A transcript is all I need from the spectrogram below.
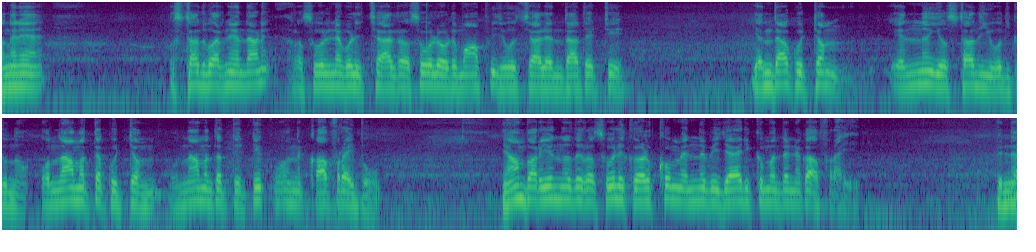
അങ്ങനെ ഉസ്താദ് പറഞ്ഞ എന്താണ്? റസൂലിനെ വിളിച്ചാൽ റസൂലോട് മാപ്പ് ചോദിച്ചാൽ എന്താ തെറ്റ്? എന്താ കുറ്റം എന്ന് ഈ ഉസ്താദ് ചോദിക്കുന്നു. ഒന്നാമത്തെ കുറ്റം ഒന്നാമത്തെ തെറ്റ് കാഫറായി പോകും ഞാൻ പറയുന്നത് റസൂൽ കേൾക്കും എന്ന് വിചാരിക്കുമ്പോൾ തന്നെ കാഫറായി. പിന്നെ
